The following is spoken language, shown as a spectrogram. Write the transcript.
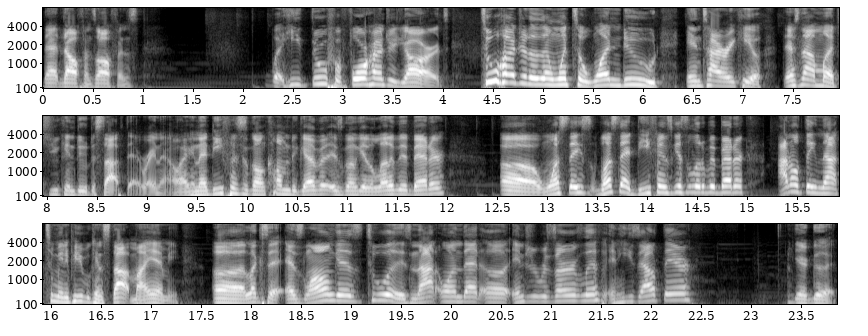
that Dolphins offense but he threw for 400 yards. 200 of them went to one dude in Tyreek Hill. There's not much you can do to stop that right now. Like, and that defense is gonna come together. It's gonna get a little bit better. Uh, once they once that defense gets a little bit better, I don't think not too many people can stop Miami. Uh, like I said, as long as Tua is not on that uh injury reserve list and he's out there, they're good.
